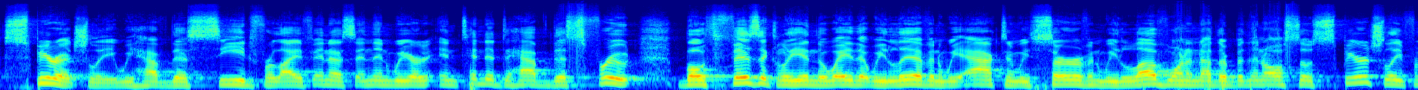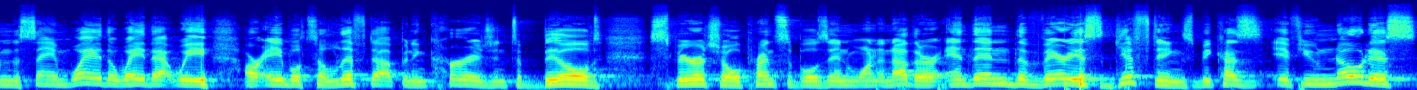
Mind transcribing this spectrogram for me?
spiritually. We have this seed for life in us. And then we are intended to have this fruit, both physically in the way that we live and we act and we serve and we love one another, but then also spiritually from the same way, the way that we are able to lift up and encourage and to build spiritual principles in one another. And then the various giftings, because if you notice,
